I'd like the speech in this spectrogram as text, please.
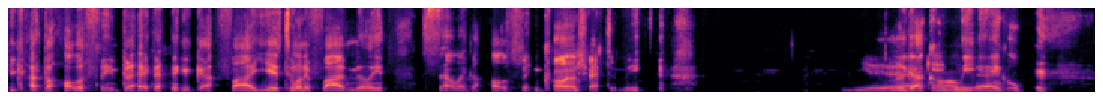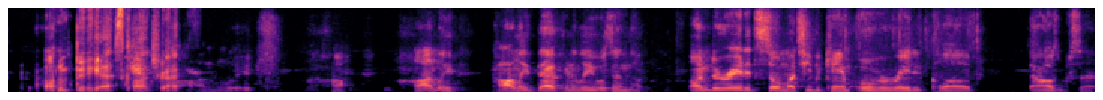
He got the Hall of Fame bag. That nigga got five years, two hundred five million. Sound like a Hall of Fame contract to me. Yeah. really got Conley do that. and Gobert on a big ass contract. Conley. Conley. Conley definitely was in the underrated so much he became overrated club. Thousand percent.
